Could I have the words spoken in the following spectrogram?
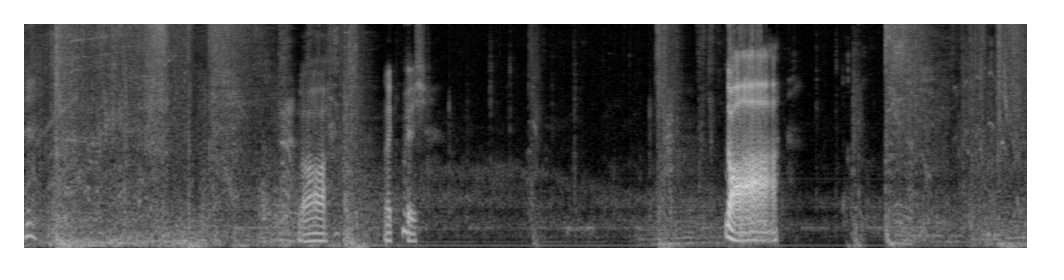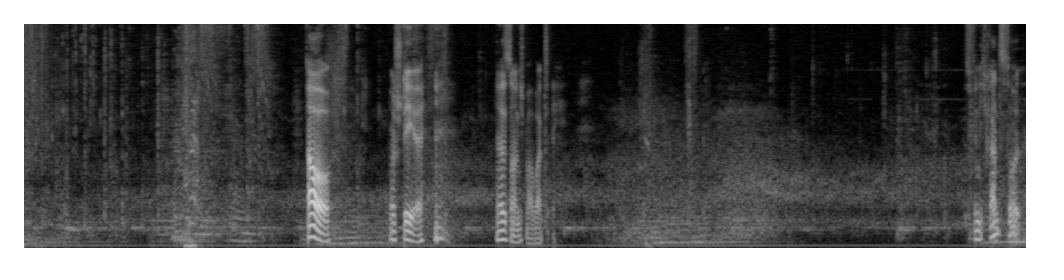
Ja, leckt mich. Oh. Oh, verstehe. Das ist noch nicht mal was. Das finde ich ganz toll.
